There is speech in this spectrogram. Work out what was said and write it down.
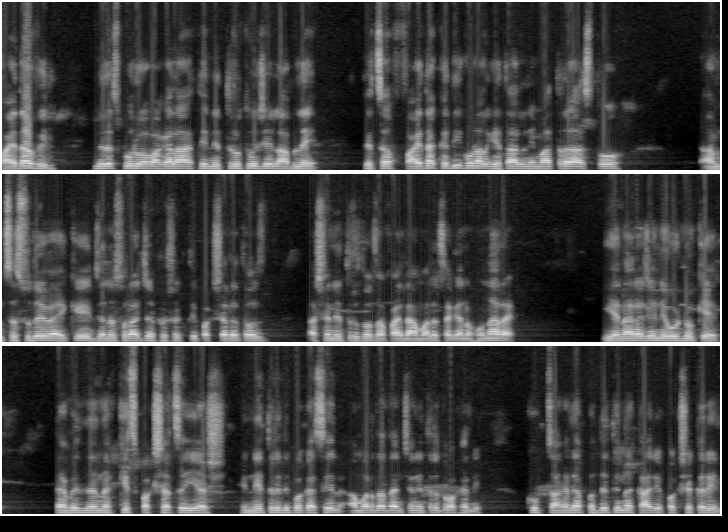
फायदा होईल. मिरज पूर्व भागाला ते नेतृत्व जे लाभले त्याचा फायदा कधी कोणाला घेता आला नाही? मात्र आज तो आमचं सुदैव आहे की जनस्वराज्य शक्ती पक्षाला तो अशा नेतृत्वाचा फायदा आम्हाला सगळ्यांना होणार आहे. येणाऱ्या ज्या निवडणुकी आहेत त्यामध्ये नक्कीच पक्षाचं यश हे नेत्रदीपक असेल अमरदादांच्या नेतृत्वाखाली खूप चांगल्या पद्धतीनं कार्य पक्ष करेल.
